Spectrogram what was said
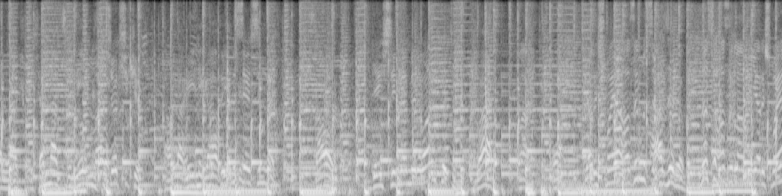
İyi Allah şükür. Sen nasılsın? İyi misin? Allah çok şükür. Allah iyilik afiyet. sevsinler. Sağ ol. Gençliğinden beri var mı kötü? Var. Var. Yarışmaya hazır mısın? Hazırım. Nasıl hazırlandın yarışmaya?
